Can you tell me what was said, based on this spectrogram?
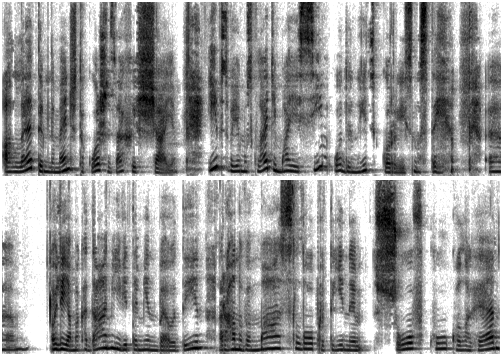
але тим не менш також захищає. І в своєму складі має 7 одиниць корисностей. Е, Олія макадамії, вітамін В1, арганове масло, протеїни шовку, колаген.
